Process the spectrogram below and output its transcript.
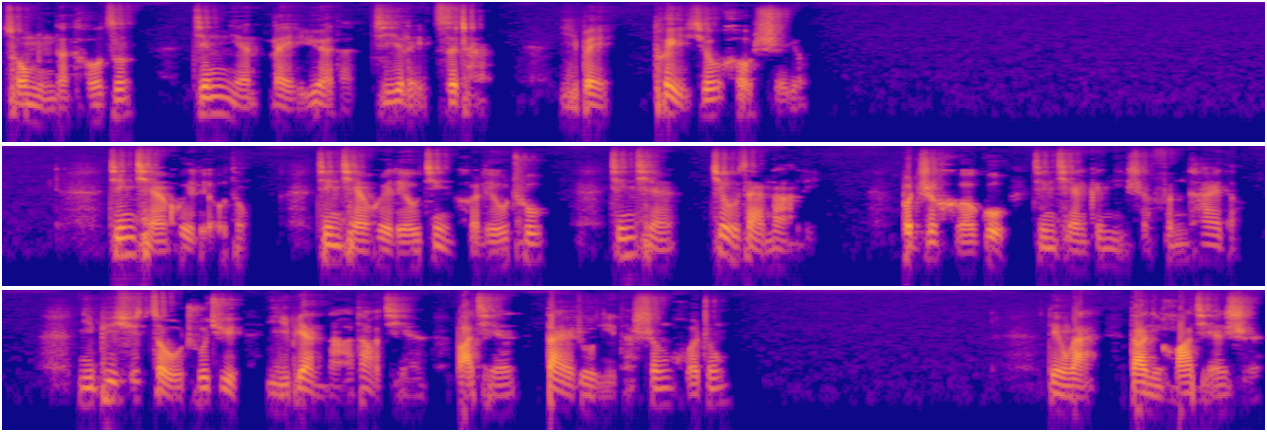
聪明的投资，经年累月的积累资产，以备退休后使用。金钱会流动，金钱会流进和流出，金钱就在那里，不知何故，金钱跟你是分开的。你必须走出去，以便拿到钱，把钱带入你的生活中。另外，当你花钱时，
